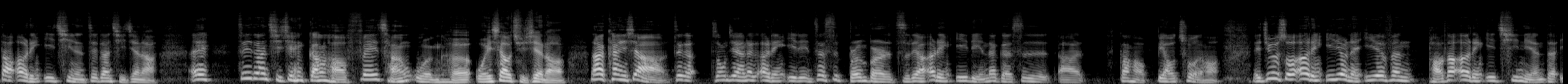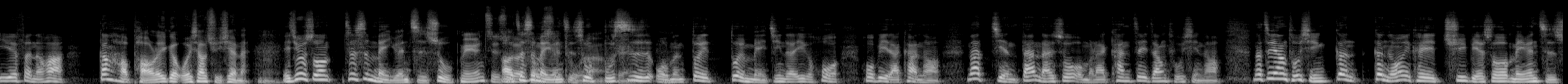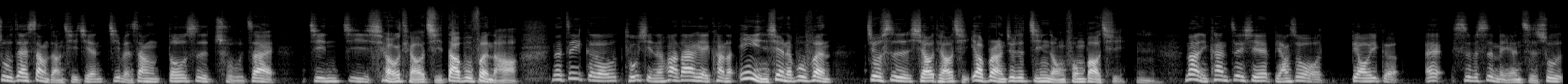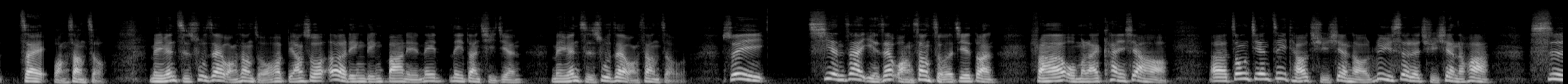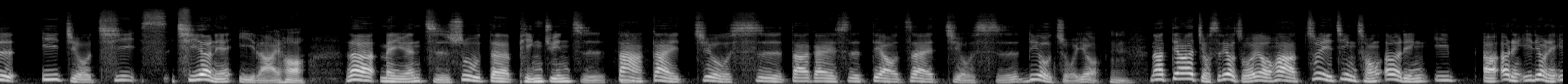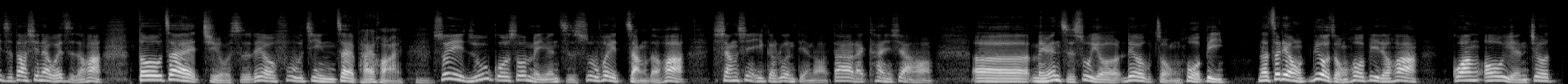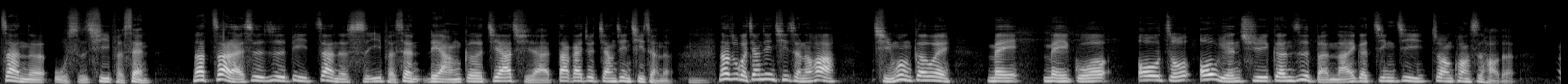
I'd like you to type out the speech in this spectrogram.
到二零一七年这段期间啊，哎，这段期间刚好非常吻合微笑曲线哦。那看一下啊，这个中间那个二零一零，这是 Bloomberg 的资料，二零一零那个是啊刚好标错的哈，也就是说二零一六年一月份跑到二零一七年的一月份的话。刚好跑了一个微笑曲线来，也就是说，这是美元指数，美元指数啊，这是美元指数，不是我们对对美金的一个货货币来看哈。那简单来说，我们来看这张图形哈。那这张图形更更容易可以区别说，美元指数在上涨期间，基本上都是处在经济萧条期，大部分的哈。那这个图形的话，大家可以看到阴影线的部分就是萧条期，要不然就是金融风暴期。嗯，那你看这些，比方说我标一个。哎，是不是美元指数在往上走？美元指数在往上走的话，比方说二零零八年那那段期间，美元指数在往上走，所以现在也在往上走的阶段。反而我们来看一下哈，呃，中间这条曲线哈，绿色的曲线的话，是一九七四七二年以来哈。那美元指数的平均值大概就是大概是掉在九十六左右，嗯，那掉在九十六左右的话，最近从二零一啊二零一六年一直到现在为止的话，都在九十六附近在徘徊。所以如果说美元指数会涨的话，相信一个论点哦，大家来看一下哈，呃，美元指数有六种货币，那这六六种货币的话，光欧元就占了五十七 percent。那再来是日币占的十一 percent，两个加起来大概就将近七成了。嗯、那如果将近七成的话，请问各位，美美国、欧洲、欧元区跟日本哪一个经济状况是好的？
